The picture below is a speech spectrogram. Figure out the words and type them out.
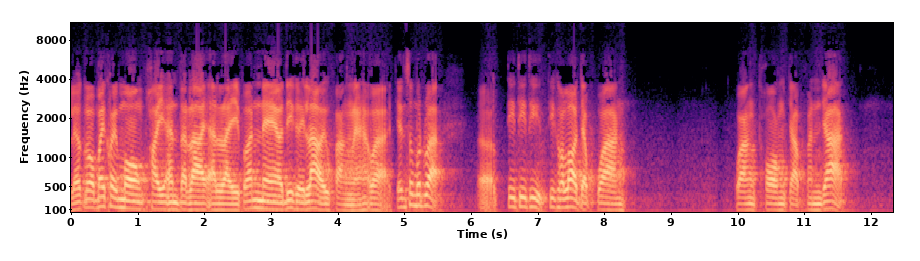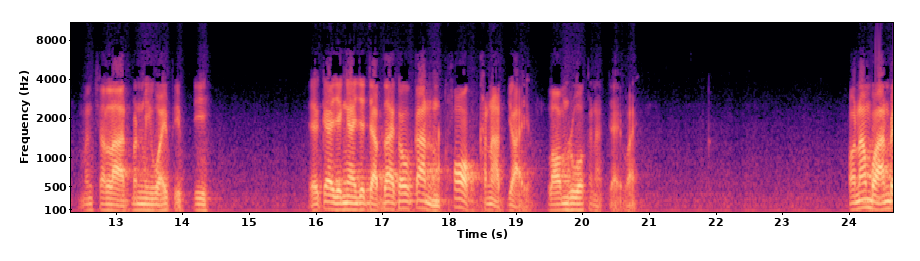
แล้วก็ไม่ค่อยมองภัยอันตรายอะไร เพราะแนวที่เคยเล่าให้ฟังนะฮะว่า เช่นสมมติว่าที่ที่ที่ที่เขาล่อจับกวาง กวางทองจับมันยาก มันฉลาดมันมีไหวพริบดี แก้ยังไงจะจับได้ก็กั้นคอกขนาดใหญ่ ล้อมรั้วขนาดใหญ่ไว้เอาน้ำหวานไป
